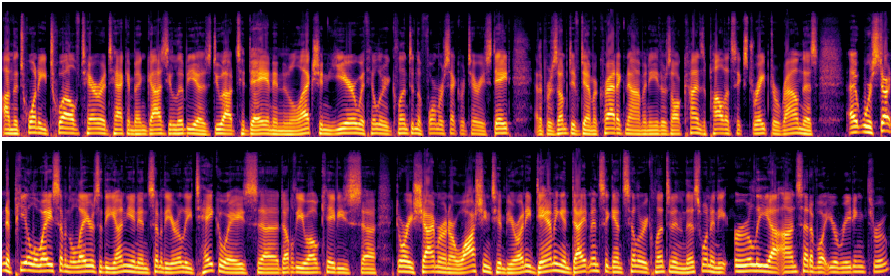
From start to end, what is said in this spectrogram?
on the 2012 terror attack in Benghazi, Libya, is due out today. And in an election year with Hillary Clinton, the former Secretary of State, and the presumptive Democratic nominee, there's all kinds of politics draped around this. Uh, we're starting to peel away some of the layers of the onion and some of the early takeaways. Uh, WOKV's uh, Dorey Scheimer in our Washington bureau. Any damning indictments against Hillary Clinton in this? This one in the early uh, onset of what you're reading through?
